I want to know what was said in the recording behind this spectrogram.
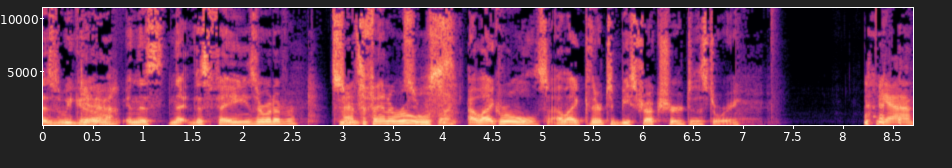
as we go Yeah. in this ne- this phase or whatever. Matt's a fan of super rules. fun. I like rules. I like there to be structure to the story. Yeah.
